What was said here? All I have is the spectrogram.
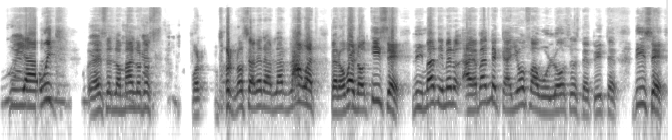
Cuiahuitl, eso es lo malo, no por, no saber hablar náhuatl. Pero bueno, dice, ni más ni menos, además me cayó fabuloso este Twitter. Dice,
